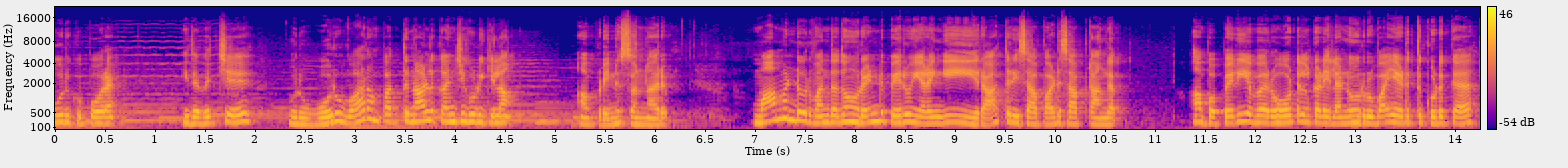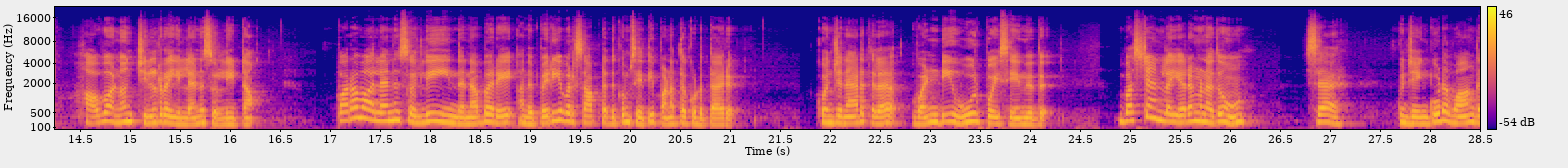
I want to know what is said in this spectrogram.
ஊருக்கு போகிறேன் இதை வச்சு ஒரு ஒரு வாரம் பத்து நாள் கஞ்சி குடிக்கலாம் அப்படின்னு சொன்னார். மாமண்டூர் வந்ததும் ரெண்டு பேரும் இறங்கி ராத்திரி சாப்பாடு சாப்பிட்டாங்க. அப்போ பெரியவர் ஹோட்டல் கடையில் நூறுரூபாய் எடுத்து கொடுக்க அவனும் சில்லறை இல்லைன்னு சொல்லிட்டான். பரவாயில்லன்னு சொல்லி இந்த நபரே அந்த பெரியவர் சாப்பிட்டதுக்கும் சேர்த்து பணத்தை கொடுத்தாரு. கொஞ்ச நேரத்தில் வண்டி ஊர் போய் சேர்ந்தது. பஸ் ஸ்டாண்டில் இறங்குனதும் சார் கொஞ்சம் எங்கூட வாங்க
